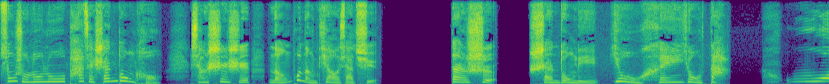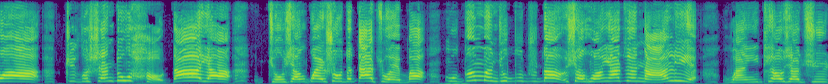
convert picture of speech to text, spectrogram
松鼠噜噜趴在山洞口，想试试能不能跳下去，但是山洞里又黑又大。哇，这个山洞好大呀，就像怪兽的大嘴巴。我根本就不知道小黄鸭在哪里，万一跳下去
